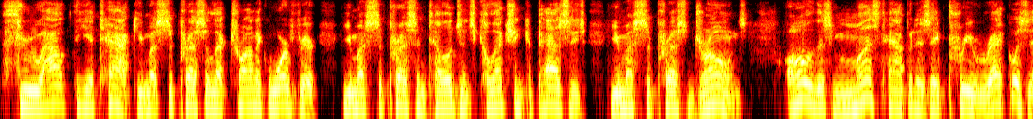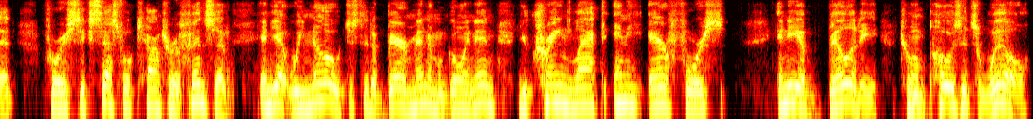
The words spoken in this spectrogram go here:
throughout the attack. You must suppress electronic warfare. You must suppress intelligence collection capacities. You must suppress drones. All of this must happen as a prerequisite for a successful counteroffensive. And yet we know, just at a bare minimum going in, Ukraine lacked any air force, any ability to impose its will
